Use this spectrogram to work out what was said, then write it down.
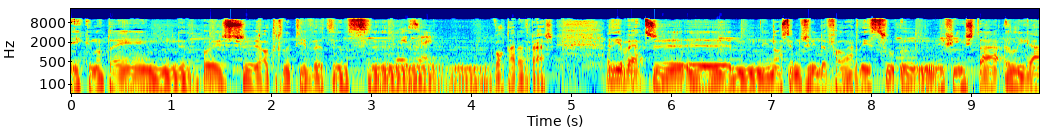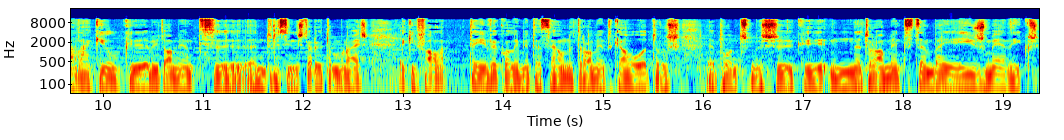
e que não têm depois alternativa de se é. eh, voltar atrás. A diabetes, eh, eh, e nós temos vindo a falar disso, enfim, está ligada àquilo que habitualmente a nutricionista Rita Moraes aqui fala, tem a ver com a alimentação, naturalmente que há outros pontos, mas que naturalmente também aí os médicos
